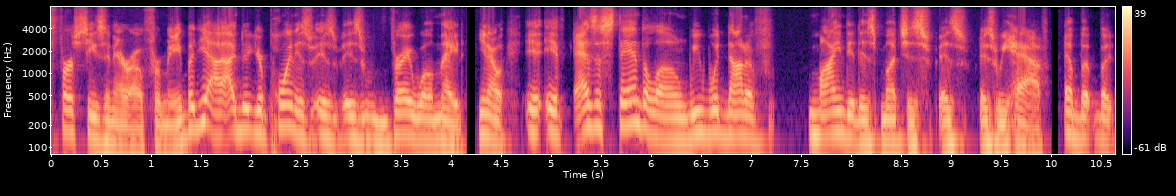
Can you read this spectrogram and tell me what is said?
first season Arrow for me. But yeah, I, your point is is is very well made. You know, if, if as a standalone, we would not have minded as much as as as we have. But but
